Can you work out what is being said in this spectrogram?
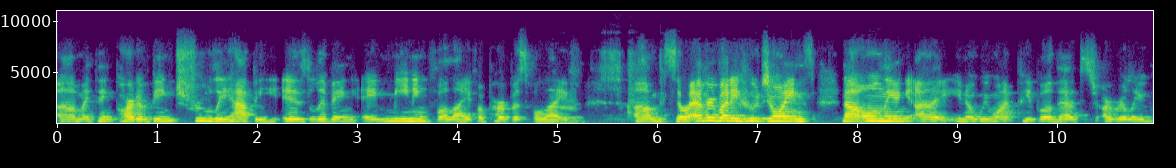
um, i think part of being truly happy is living a meaningful life a purposeful life. Um, so everybody who joins not only uh, you know we want people that are really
